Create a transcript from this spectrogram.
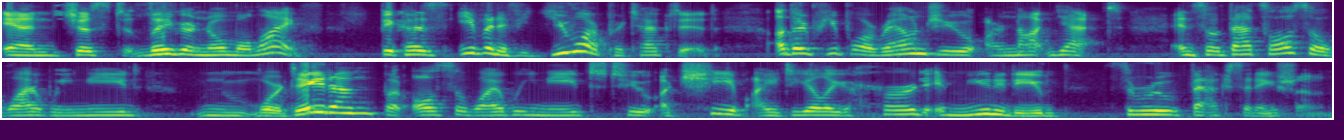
and just live your normal life because even if you are protected, other people around you are not yet. And so that's also why we need more data, but also why we need to achieve ideally herd immunity through vaccination.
